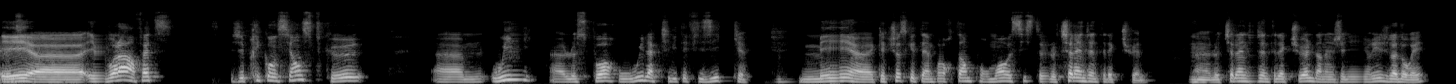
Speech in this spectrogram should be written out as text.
Et, et voilà, en fait, j'ai pris conscience que euh, oui, euh, le sport, oui, l'activité physique, mais euh, quelque chose qui était important pour moi aussi, c'était le challenge intellectuel. Mm. le challenge intellectuel dans l'ingénierie, je l'adorais.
